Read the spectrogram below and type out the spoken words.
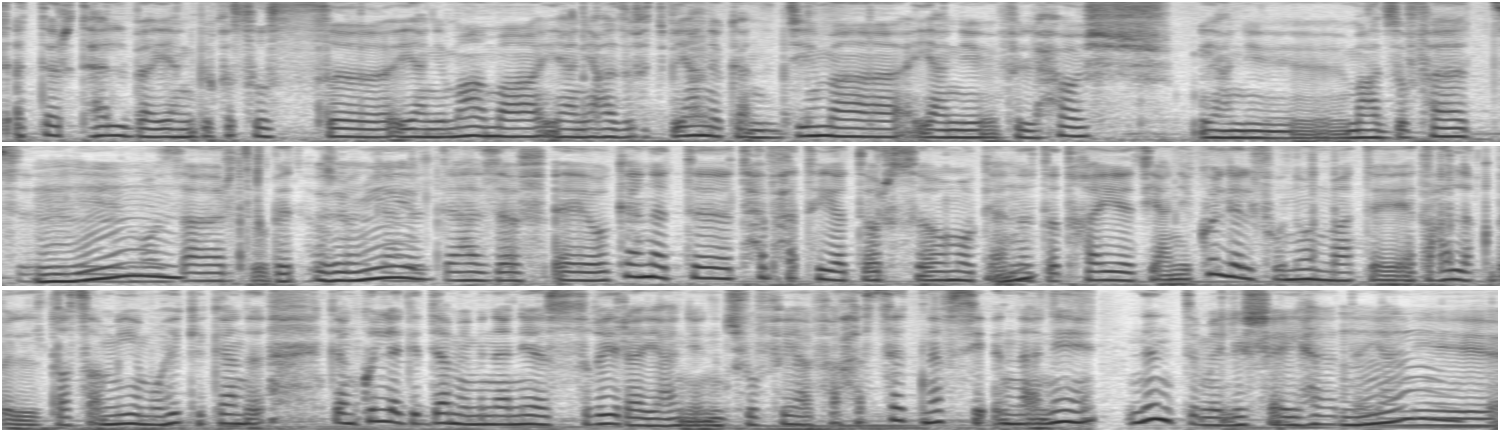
تأثرت هلبة يعني بخصوص آه، يعني ماما يعني عزفت بيانو كانت ديما يعني في الحوش يعني معزوفات موزارت وبيتهوفن جميل. تعزف. آه، وكانت تحب حتى هي ترسم وكانت تخيط يعني كل الفنون ما يتعلق بالتصاميم وهيك كان كان كلها قدامي من ناس صغيرة يعني نشوف فيها. فحسيت نفسي أنني ننتمي للشيء هذا. يعني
